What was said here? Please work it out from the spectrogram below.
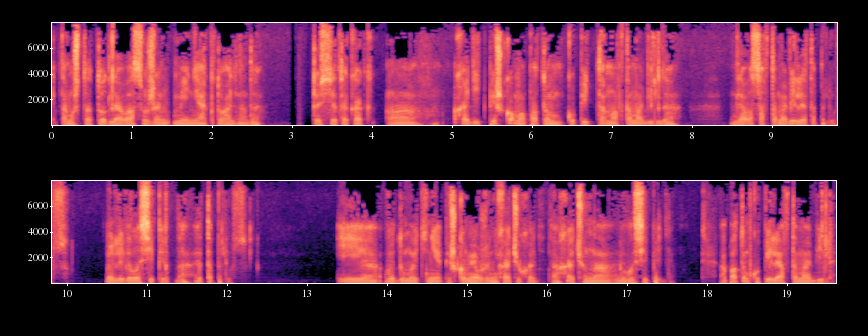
потому что то для вас уже менее актуально, да? То есть это как э, ходить пешком, а потом купить там автомобиль, да? Для вас автомобиль это плюс. Ну или велосипед, да, это плюс. И вы думаете, не, пешком я уже не хочу ходить, да, хочу на велосипеде а потом купили автомобиль.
